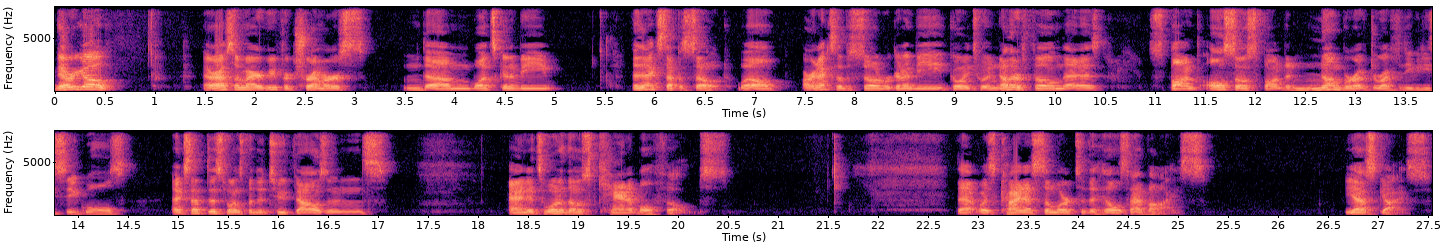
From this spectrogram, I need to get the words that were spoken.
There we go. Are some my review for Tremors. And um, what's going to be the next episode? Well, our next episode, we're going to be going to another film that has spawned, also spawned a number of direct-to-DVD sequels, except this one's for the 2000s, and it's one of those cannibal films that was kind of similar to The Hills Have Eyes. Yes, guys,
